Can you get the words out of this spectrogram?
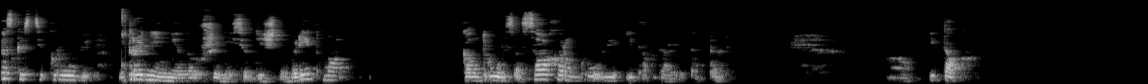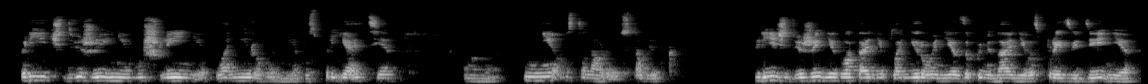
вязкости крови, устранение нарушений сердечного ритма, контроль за сахаром крови и так далее, и так далее. Итак, речь, движение, мышление, планирование, восприятие а, не восстанавливаются таблеткой. Речь, движение, глотание, планирование, запоминание, воспроизведение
